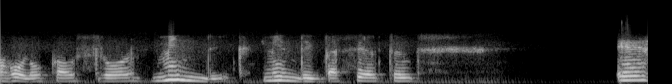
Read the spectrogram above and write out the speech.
a holokausztról. Mindig, mindig beszéltünk. És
